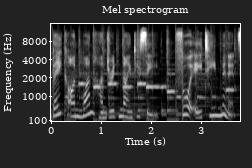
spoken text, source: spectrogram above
Bake on 190 C for 18 minutes.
